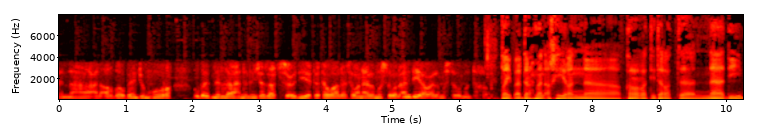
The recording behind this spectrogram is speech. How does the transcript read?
أنها على أرضه وبين جمهوره وبإذن الله أن الإنجازات السعودية تتوالى سواء على مستوى الأندية أو على مستوى المنتخب. طيب عبد الرحمن أخيرا آه، قررت إدارة النادي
